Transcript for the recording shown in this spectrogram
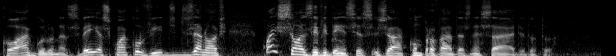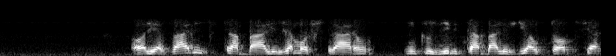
coágulo nas veias, com a COVID-19. Quais são as evidências já comprovadas nessa área, doutor? Olha, vários trabalhos já mostraram, inclusive trabalhos de autópsia,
